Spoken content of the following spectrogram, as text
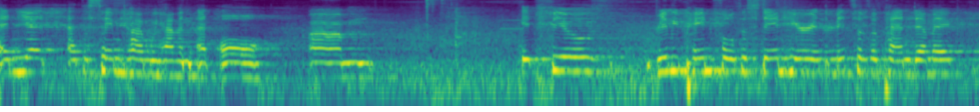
and yet at the same time we haven't at all. Um, it feels really painful to stand here in the midst of a pandemic,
